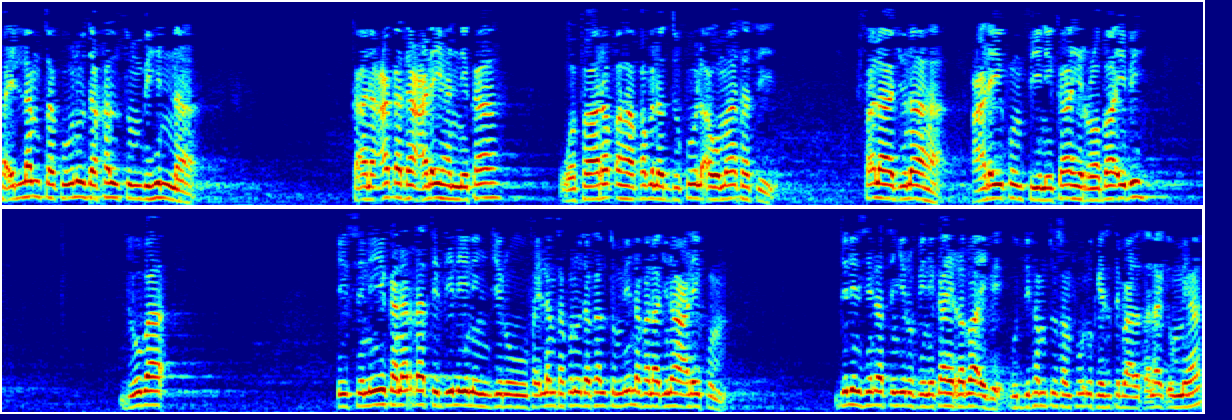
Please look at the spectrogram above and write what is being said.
فإن لم تكونوا دخلتم بهن كان عقد عليها النكاح وفارقها قبل الدخول أو ماتت فلا جناها عليكم في نكاه الربائب دوبا isinii kanarratti diliin hin jiru fa'in lam takunuu dakaltum minna falaa junaa calaykum diliin isinirratti hin jiru fi nikaahi rabaa'ibe guddifamtuu san fuudhuu keessatti baada xalaaqi ummihaa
